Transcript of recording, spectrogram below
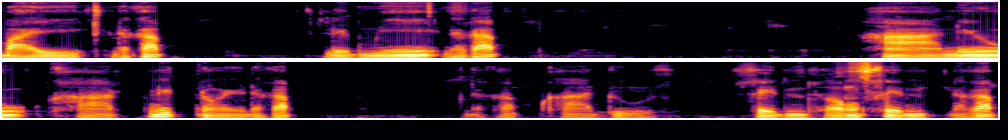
ใบนะครับเล่มนี้นะครับ ห้านิ้วขาดนิดหน่อยนะครับนะครับ ขาดอยู่เซนสองเซนนะครับ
